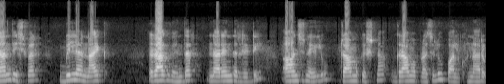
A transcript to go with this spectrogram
నందీశ్వర్ బిల్లా నాయక్ రాఘవేందర్ నరేందర్ రెడ్డి ఆంజనేయులు రామకృష్ణ గ్రామ ప్రజలు పాల్గొన్నారు.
